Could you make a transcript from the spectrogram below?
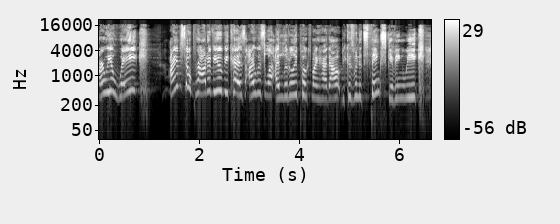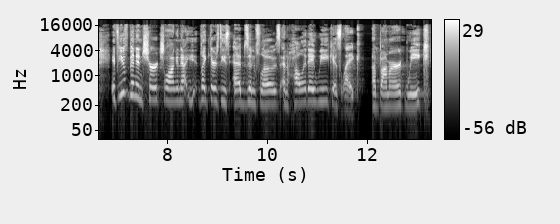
Are we awake? I am so proud of you because I was, I literally poked my head out because when it's Thanksgiving week, if you've been in church long enough, like there's these ebbs and flows and holiday week is like a bummer week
